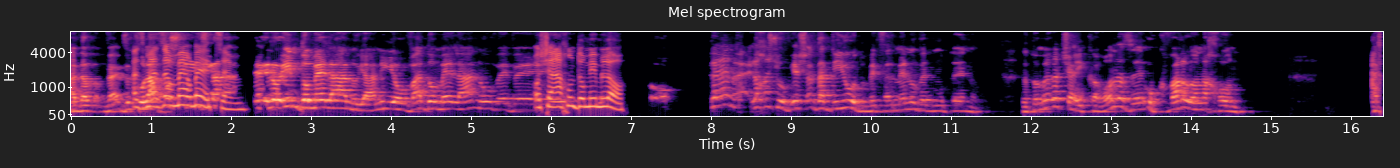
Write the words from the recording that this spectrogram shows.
אז מה זה אומר בעצם? אלוהים דומה לנו, יעני יהובה דומה לנו ו... או שאנחנו דומים לו. כן, לא חשוב, יש הדדיות בצלמנו ודמותנו. זאת אומרת שהעיקרון הזה הוא כבר לא נכון. אז,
